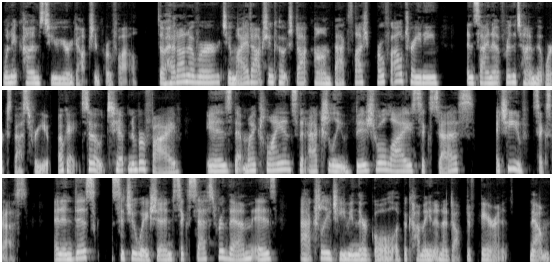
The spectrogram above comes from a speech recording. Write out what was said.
when it comes to your adoption profile. So head on over to myadoptioncoach.com backslash profile training and sign up for the time that works best for you. Okay. So tip number five is that my clients that actually visualize success achieve success. And in this situation, success for them is actually achieving their goal of becoming an adoptive parent. Now,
